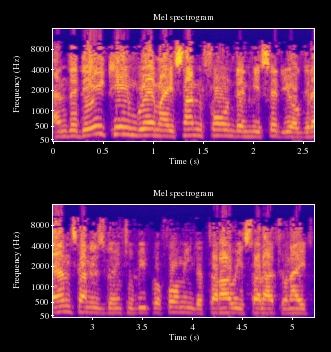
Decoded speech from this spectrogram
And the day came where my son phoned and he said, your grandson is going to be performing the Taraweeh Salah tonight.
